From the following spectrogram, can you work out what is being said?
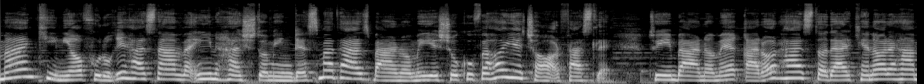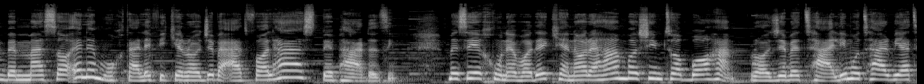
من کیمیا فروغی هستم و این هشتمین قسمت از برنامه شکوفه های چهار فصله. توی این برنامه قرار هست تا در کنار هم به مسائل مختلفی که راجع به اطفال هست بپردازیم. مثل خونواده کنار هم باشیم تا با هم راجع به تعلیم و تربیت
